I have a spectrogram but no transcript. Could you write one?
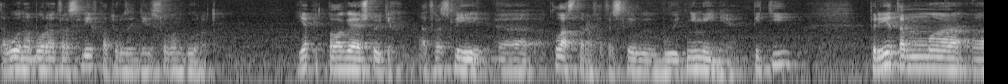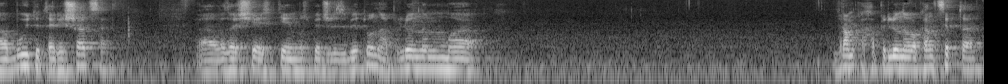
того набора отраслей, в который заинтересован город. Я предполагаю, что этих отраслей, э, кластеров отраслевых будет не менее пяти. При этом э, будет это решаться, возвращаясь к теме Муспет железобетона, определенным в рамках определенного концепта,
